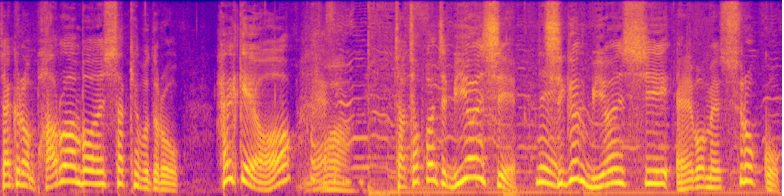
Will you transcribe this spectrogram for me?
자, 그럼 바로 한번 시작해 보도록 할게요. 와. 자, 첫 번째 미연 씨. 네. 지금 미연 씨 앨범의 수록곡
